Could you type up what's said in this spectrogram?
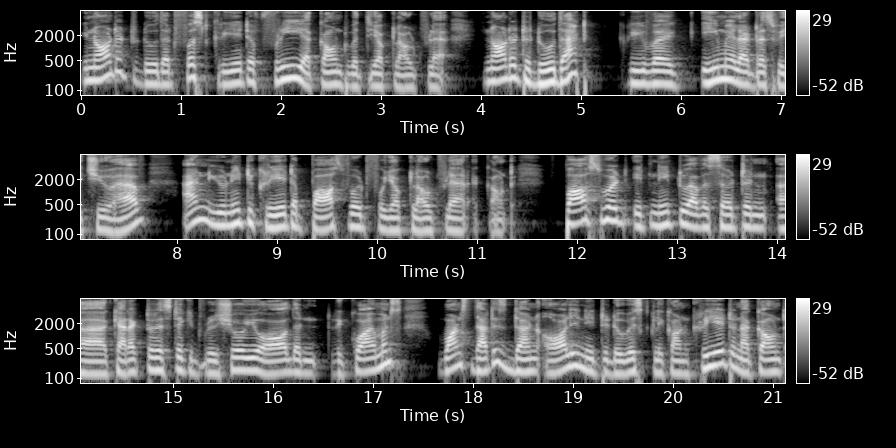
In order to do that, first create a free account with your Cloudflare. In order to do that, give a email address which you have and you need to create a password for your Cloudflare account. Password, it need to have a certain uh, characteristic. It will show you all the requirements once that is done, all you need to do is click on create an account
